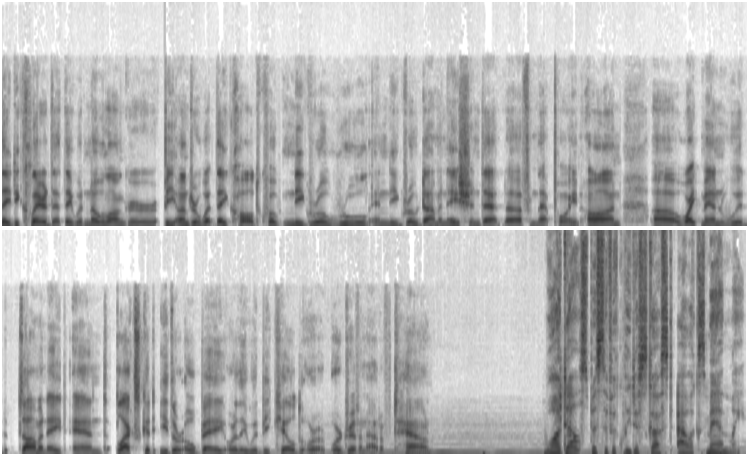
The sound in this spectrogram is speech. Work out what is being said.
they declared that they would no longer be under what they called, quote, Negro rule and Negro domination, that uh, from that point on, uh, white men would dominate and blacks could either obey or they would be killed or, or driven out of town. Waddell specifically discussed Alex Manly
